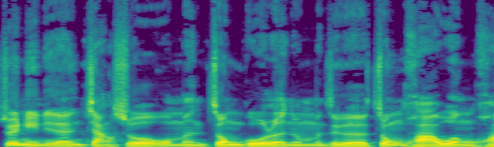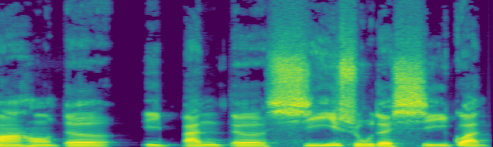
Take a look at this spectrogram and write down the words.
所以你能讲说我们中国人，我们这个中华文化哈的一般的习俗的习惯，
